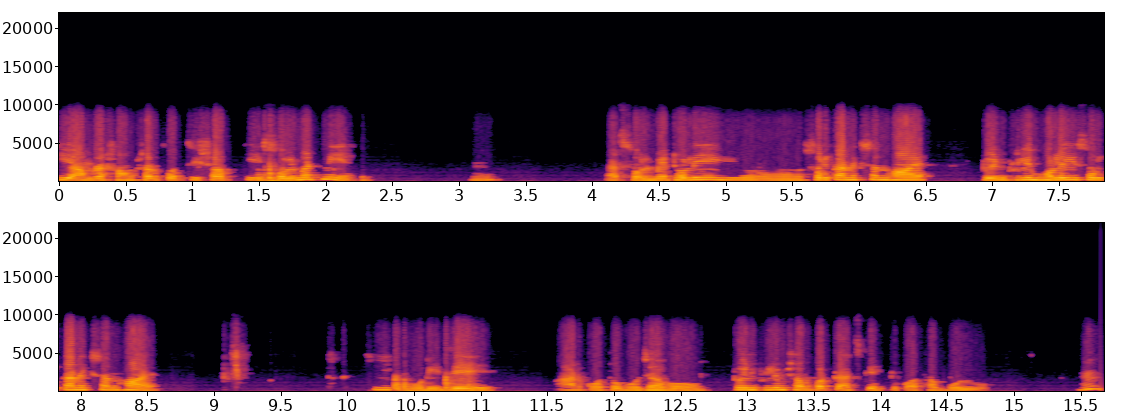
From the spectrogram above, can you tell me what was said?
কি আমরা সংসার করছি সব কি সোলমেট নিয়ে? হুম? আর সোলমেট হলেই সোল কানেকশন হয় টুইন ফিল্ম হলেই সোল কানেকশন হয়। কি করি যে? আর কত বোঝাবো? টুইন ফিল্ম সম্পর্কে আজকে একটু কথা বলব। হুম?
